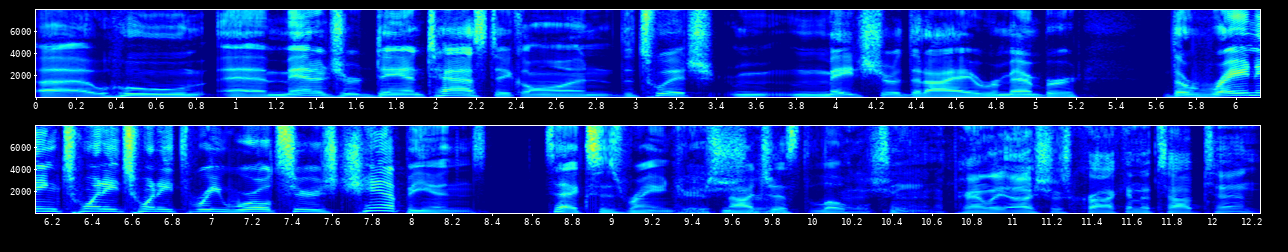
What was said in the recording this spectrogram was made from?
uh, who uh, manager Dan Tastic on the Twitch m- made sure that I remembered the reigning 2023 World Series champions, Texas Rangers, not true. just the local team. And apparently Usher's cracking the top 10.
